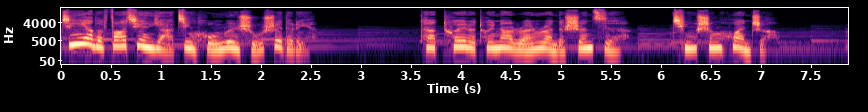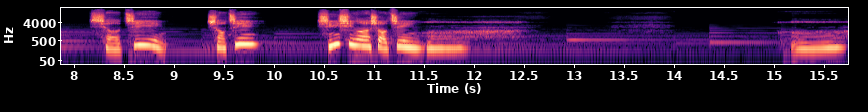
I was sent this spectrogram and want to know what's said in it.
惊讶的发现雅静红润熟睡的脸。他推了推那软软的身子。轻声唤着：“小静，小静，醒醒啊，小静！”嗯，嗯，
